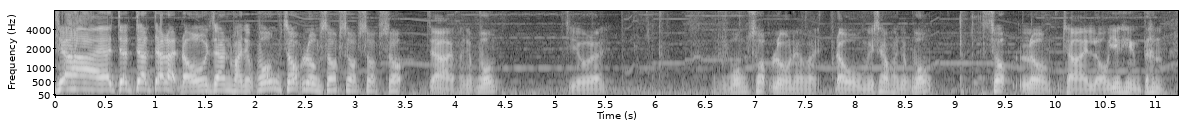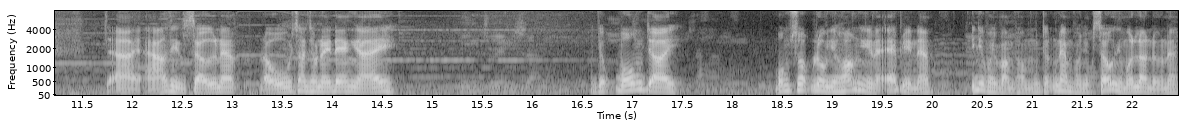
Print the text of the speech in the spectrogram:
trời ơi, chết chết chết lại đồ danh phẩm chất 4 shop luôn shop shop shop shop trời phẩm chất 4 chịu rồi. 4 shop luôn nè mày. Đầu nghĩ sao phẩm chất 4 sốt luôn. Trời, lộn với hiền tinh trời, ảo thiệt sự nè. Đủ xanh trong này đen vậy? Chục bốn trời. Bốn shop luôn như hón như là ép gì nè. Ít nhất phải vòng phòng chất năm phòng chất 6 thì mới lên được nè.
